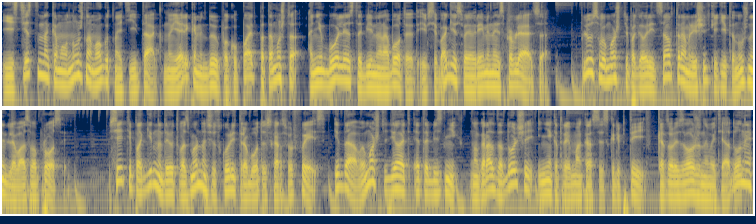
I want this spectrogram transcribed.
Естественно, кому нужно, могут найти и так, но я рекомендую покупать, потому что они более стабильно работают и все баги своевременно исправляются. Плюс вы можете поговорить с автором, решить какие-то нужные для вас вопросы. Все эти плагины дают возможность ускорить работу с Hard Surface. И да, вы можете делать это без них, но гораздо дольше и некоторые макросы скрипты, которые заложены в эти аддоны,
